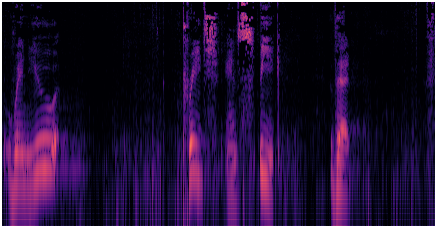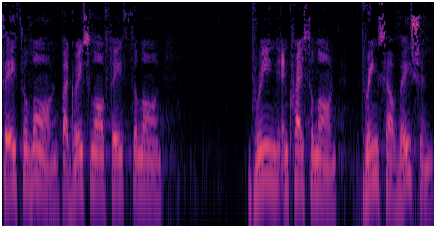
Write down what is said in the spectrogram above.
When you preach and speak that faith alone, by grace alone, faith alone, bring in Christ alone, bring salvation,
